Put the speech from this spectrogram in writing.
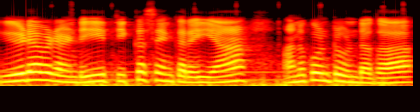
ఈడవడండి? తిక్క శంకరయ్య అనుకుంటూ ఉండగా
